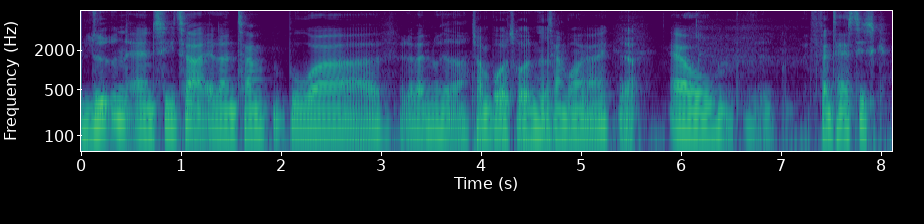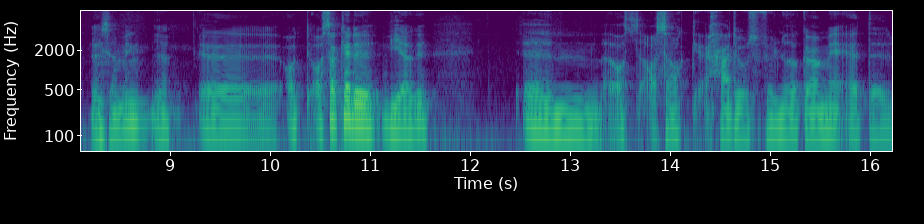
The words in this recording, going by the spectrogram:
lyden af en sitar eller en tambur, eller hvad det nu hedder. Tambur, tror jeg, den hedder. Tambur, ja, ikke? Ja. Er jo fantastisk, ja. ligesom, ikke? Ja. Øh, og, og så kan det virke. Øhm, og, og så har det jo selvfølgelig noget at gøre med, at øh,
